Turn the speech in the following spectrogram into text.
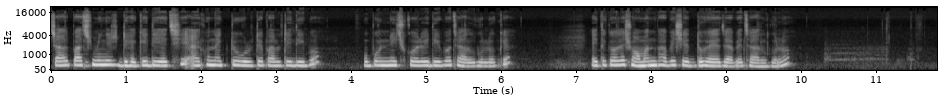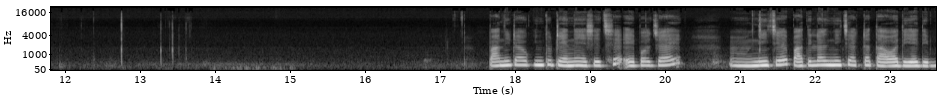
চার পাঁচ মিনিট ঢেকে দিয়েছি। এখন একটু উল্টে পাল্টে দিব। উপর নিচ করে দিব চালগুলোকে। এতে করে সমানভাবে সেদ্ধ হয়ে যাবে চালগুলো। পানিটাও কিন্তু টেনে এসেছে। এ পর্যায়ে নিচে, পাতিলার নিচে একটা তাওয়া দিয়ে দিব।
